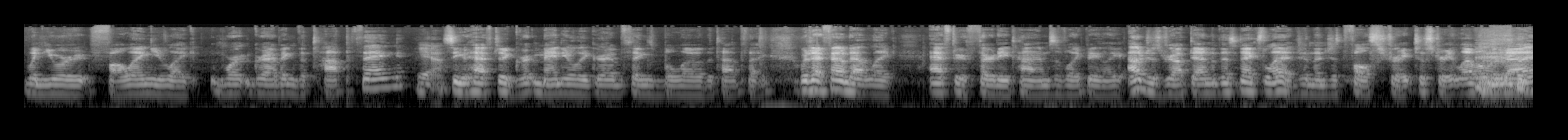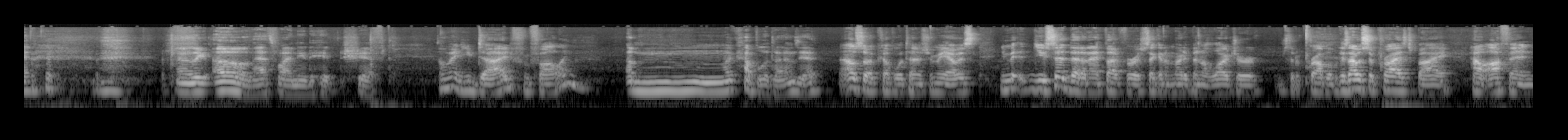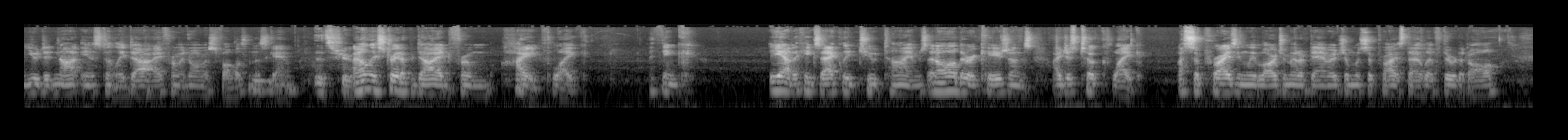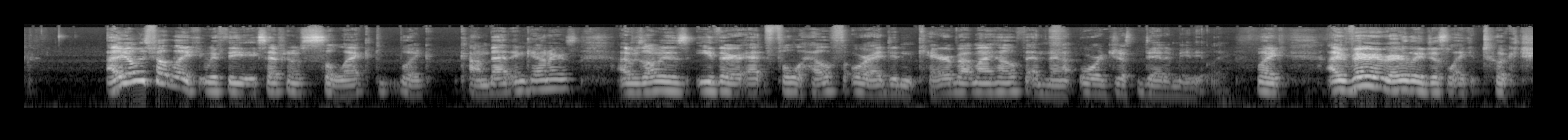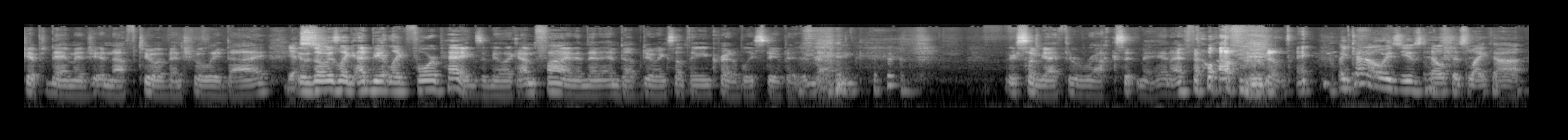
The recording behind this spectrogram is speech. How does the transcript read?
when you were falling, you like weren't grabbing the top thing. Yeah. So you have to gr- manually grab things below the top thing, which I found out like after 30 times of like being like, I'll just drop down to this next ledge and then just fall straight to street level and die. I was like, oh, that's why I need to hit shift. Oh man, you died from falling. Um, a couple of times, yeah. Also, a couple of times for me, I was you you said that, and I thought for a second it might have been a larger sort of problem because I was surprised by how often you did not instantly die from enormous falls in this game. That's true. I only straight up died from height, like I think, yeah, like exactly two times. And all other occasions, I just took like a surprisingly large amount of damage and was surprised that I lived through it at all. I always felt like, with the exception of select like combat encounters, I was always either at full health or I didn't care about my health, and then or just dead immediately. Like I very rarely just like took chip damage enough to eventually die. Yes, It was always like I'd be at like four pegs and be like I'm fine, and then end up doing something incredibly stupid and dying. There's some guy threw rocks at me, and I fell off the building. I kind of always used health as like a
